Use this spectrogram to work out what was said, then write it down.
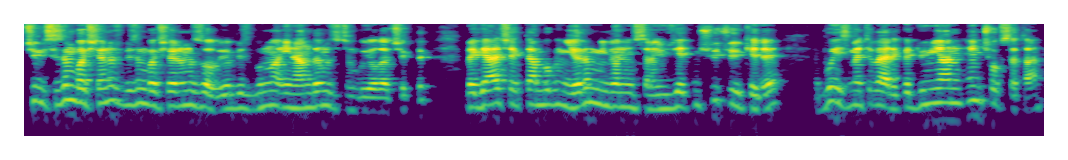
Çünkü sizin başarınız bizim başarımız oluyor. Biz buna inandığımız için bu yola çıktık. Ve gerçekten bugün yarım milyon insana 173 ülkede bu hizmeti verdik ve dünyanın en çok satan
